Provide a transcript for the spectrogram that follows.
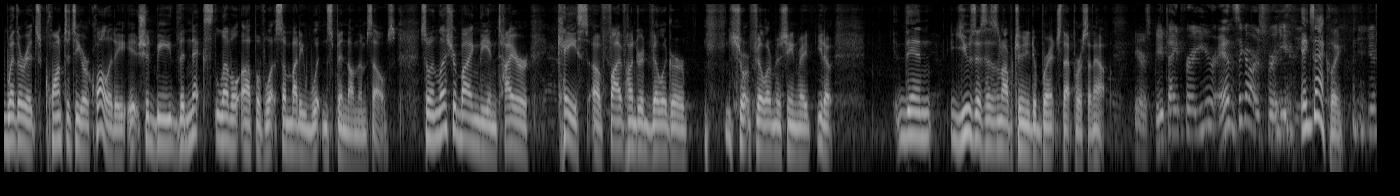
whether it's quantity or quality, it should be the next level up of what somebody wouldn't spend on themselves. So unless you're buying the entire case of 500 Villiger short filler machine made, you know, then use this as an opportunity to branch that person out. Here's butane for a year and cigars for a year. Exactly.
